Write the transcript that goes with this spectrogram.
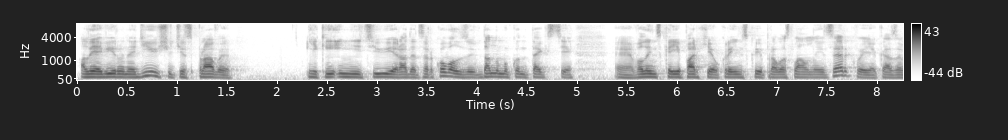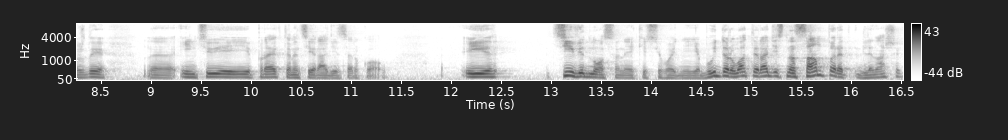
Але я вірю, надію, що ті справи, які ініціює Рада церков, але в даному контексті е, Волинська єпархія Української православної церкви, яка завжди е, ініціює її проекти на цій Раді церков. І ці відносини, які сьогодні є, будуть дарувати радість насамперед для наших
